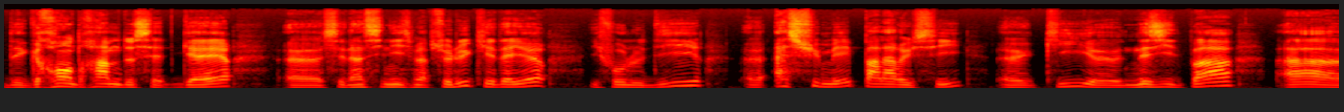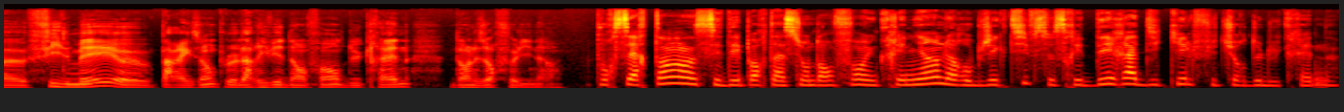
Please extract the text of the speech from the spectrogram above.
des grands drames de cette guerre. c'est d'un cynisme absolu qui est d'ailleurs, il faut le dire, assumé par la Russie, qui n'hésite pas à filmer, par exemple, l'arrivée d'enfants d'Ukraine dans les orphelinats. Pour certains, ces déportations d'enfants ukrainiens, leur objectif, ce serait d'éradiquer le futur de l'Ukraine.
